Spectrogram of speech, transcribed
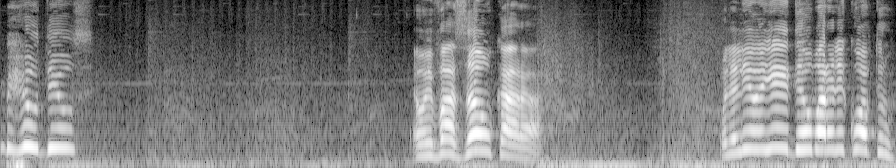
Meu Deus! É uma invasão, cara! Olha ali, olha ali! Derrubaram o helicóptero!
